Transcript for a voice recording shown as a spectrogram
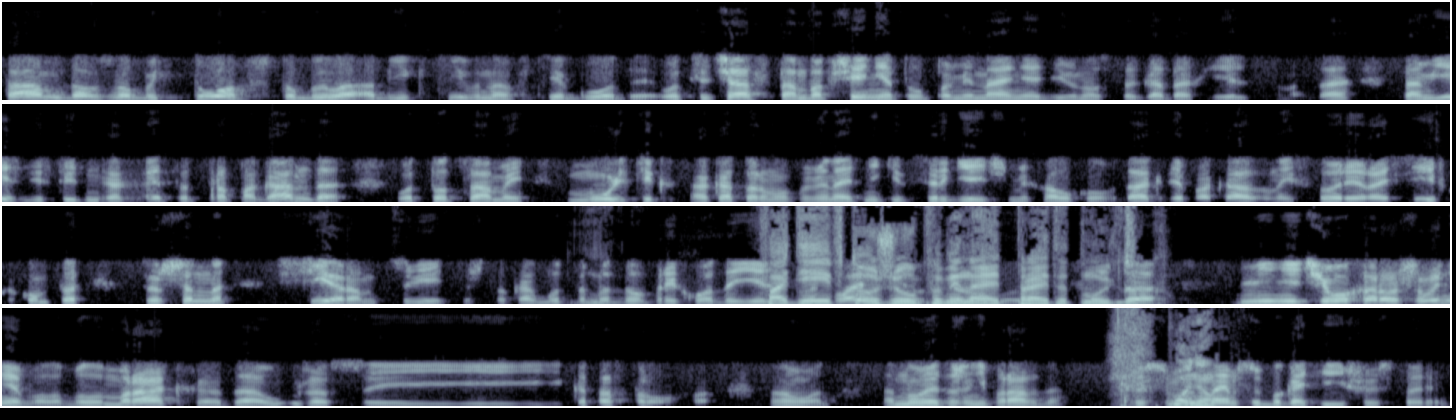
Там должно быть то, что было объективно в те годы. Вот сейчас там вообще нет упоминания о 90-х годах Ельцина, да? Там есть действительно какая-то пропаганда, вот тот самый мультик, о котором упоминает Никита Сергеевич Михалков, да, где показана история России в каком-то совершенно сером цвете, что как будто бы до прихода Ельцина... Фадеев к власти тоже упоминает про этот мультик. Да. Ни, ничего хорошего не было. Был мрак, да, ужас и, и катастрофа. Ну, вот. Ну, это же неправда. То есть Понял. мы знаем свою богатейшую историю.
